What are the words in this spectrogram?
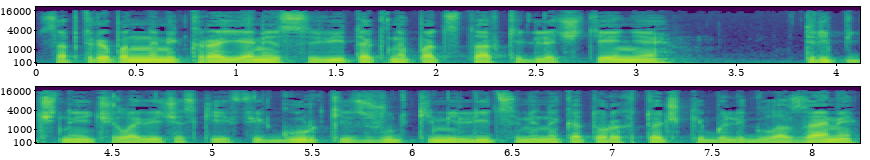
с обтрепанными краями свиток на подставке для чтения, тряпичные человеческие фигурки с жуткими лицами, на которых точки были глазами,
